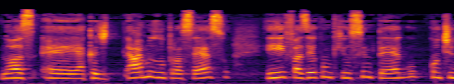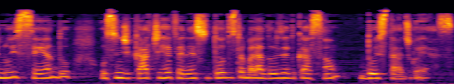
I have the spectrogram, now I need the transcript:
nós é, acreditarmos no processo e fazer com que o Sintego continue sendo o sindicato de referência de todos os trabalhadores da educação do Estado de Goiás.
